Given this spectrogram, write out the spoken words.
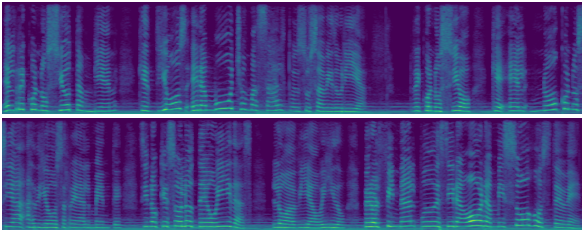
Él reconoció también que Dios era mucho más alto en su sabiduría reconoció que él no conocía a Dios realmente, sino que solo de oídas lo había oído. Pero al final pudo decir, ahora mis ojos te ven.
